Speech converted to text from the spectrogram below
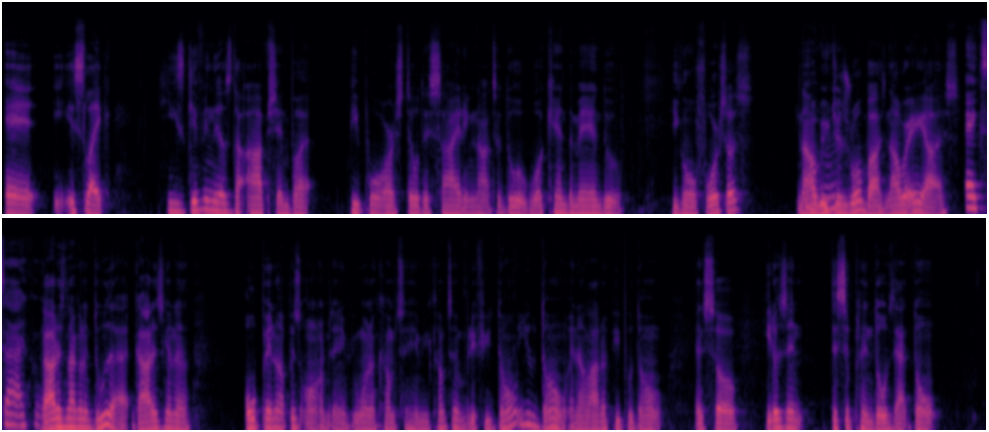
and it's like he's giving us the option, but people are still deciding not to do it. What can the man do? He gonna force us? Now Mm-hmm. we're just robots. Now we're AIs. exactly. God is not going to do that. God is going to open up his arms. And if you want to come to him, you come to him. But if you don't, you don't. And a lot of people don't. And so he doesn't discipline those that don't.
